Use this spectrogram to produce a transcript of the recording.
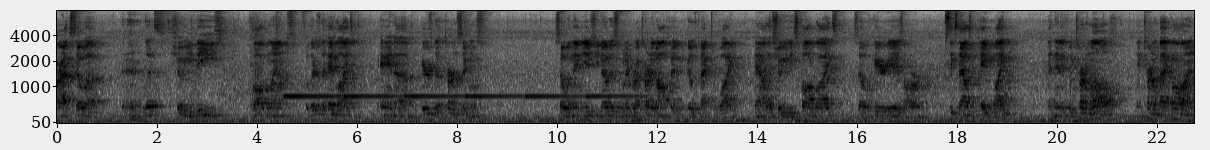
All right, so uh, let's show you these fog lamps. So there's the headlights and uh, here's the turn signals. So and then as you notice, whenever I turn it off, it goes back to white. Now let's show you these fog lights. So here is our 6000K white. And then if we turn them off and turn them back on,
